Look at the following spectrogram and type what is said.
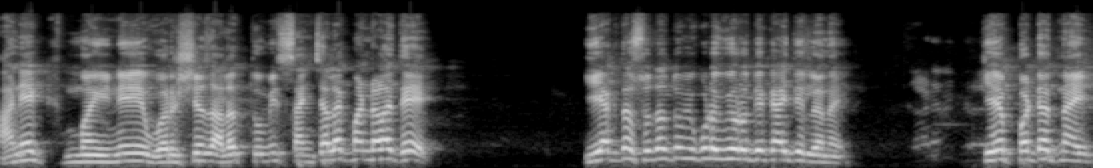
अनेक महिने वर्ष झालं तुम्ही संचालक मंडळात हे एकदा सुद्धा तुम्ही कुठे विरोधी काय दिलं नाही. की हे पटत नाही.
